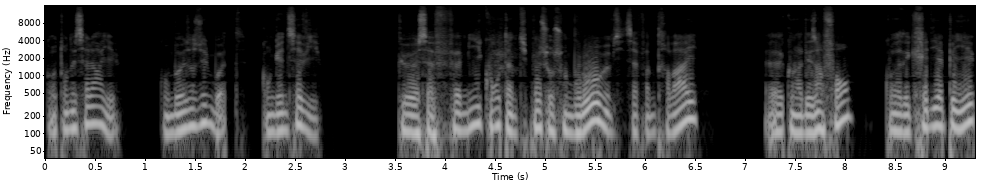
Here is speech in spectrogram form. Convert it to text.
quand on est salarié, qu'on bosse dans une boîte, qu'on gagne sa vie, que sa famille compte un petit peu sur son boulot, même si sa femme travaille, euh, qu'on a des enfants, qu'on a des crédits à payer,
